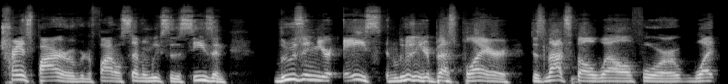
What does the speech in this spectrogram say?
transpire over the final seven weeks of the season. Losing your ace and losing your best player does not spell well for what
